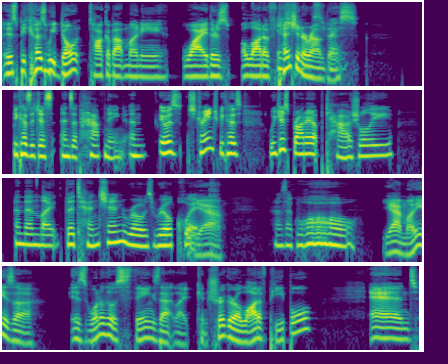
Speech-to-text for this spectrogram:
it's because we don't talk about money. Why there's a lot of tension Issues, around right. this. Because it just ends up happening. And it was strange because we just brought it up casually and then like the tension rose real quick. Yeah, I was like, whoa. yeah. Money is a is one of those things that like can trigger a lot of people, and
